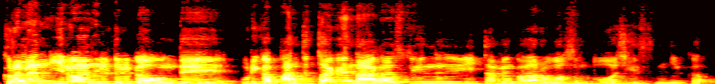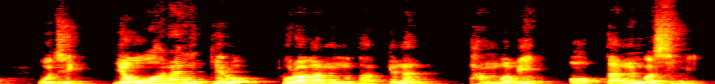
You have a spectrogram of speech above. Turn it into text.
그러면 이러한 일들 가운데 우리가 반듯하게 나아갈 수 있는 일이 있다면 바로 그것은 무엇이겠습니까? 오직 여호와 하나님께로 돌아가는 밖에는 방법이 없다는 것입니다.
